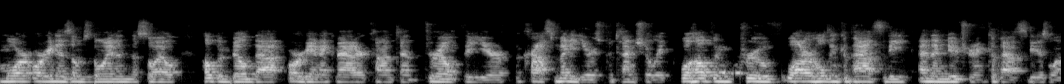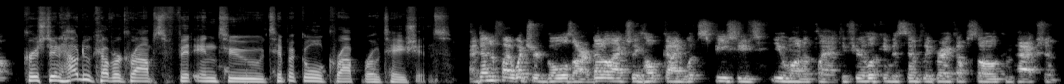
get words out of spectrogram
more organisms going in the soil helping build that organic matter content throughout the year across many years potentially will help improve water holding capacity and then nutrient capacity as well. Christian, how do cover crops fit into typical crop rotations? Identify what your goals are. That'll actually help guide what species you want to plant. If you're looking to simply break up soil compaction,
